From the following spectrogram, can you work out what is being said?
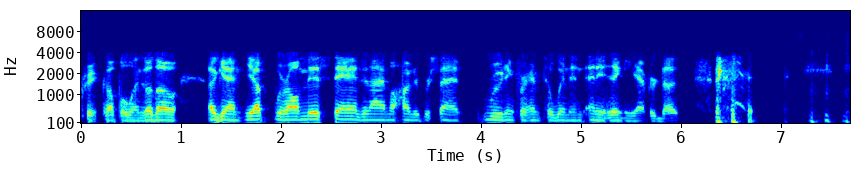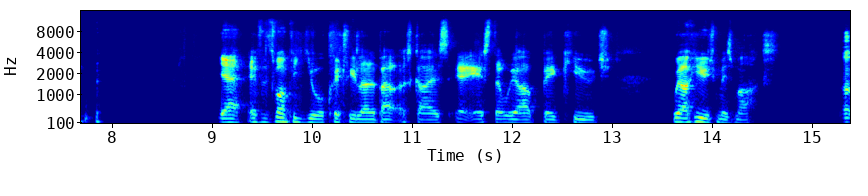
Crit couple wins. Although again, yep, we're all Miz stands, and I'm 100% rooting for him to win in anything he ever does. yeah, if there's one thing you will quickly learn about us guys, it is that we are big, huge, we are huge Miz marks. Uh,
